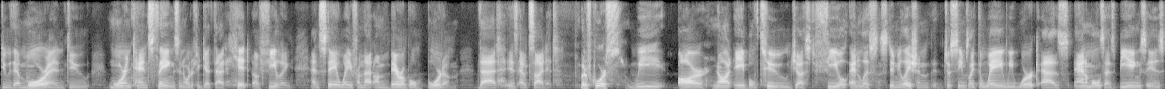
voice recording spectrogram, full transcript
do them more and do more intense things in order to get that hit of feeling and stay away from that unbearable boredom that is outside it. But of course, we are not able to just feel endless stimulation. It just seems like the way we work as animals, as beings, is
